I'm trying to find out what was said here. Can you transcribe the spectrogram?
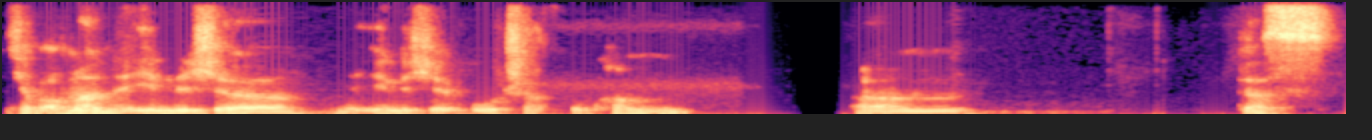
Ich habe auch mal eine ähnliche, eine ähnliche Botschaft bekommen, ähm, dass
